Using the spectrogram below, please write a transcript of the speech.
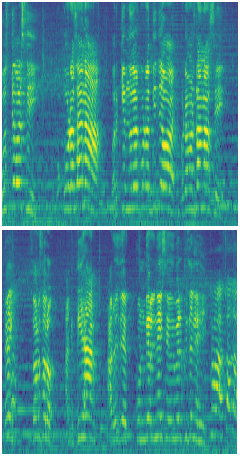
বুঝতে পারছি। ও কোটা চায় ওর কেমন কোটা দিতে হয়, ওটা আমার জানা আছে। এই, চলো চলো, আগে আর ওই যে কোন বিয়ার নিয়েছে, ওই মেয়ের খুঁজে নেই হ্যাঁ চলো।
